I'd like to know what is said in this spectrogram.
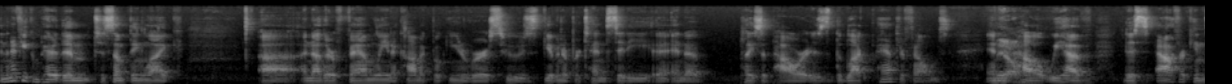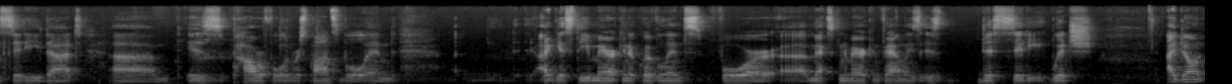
And then if you compare them to something like uh, another family in a comic book universe who's given a pretend city and a place of power is the Black Panther films, and Yeah. how we have this African city that um, is powerful and responsible, and I guess the American equivalent for uh, Mexican American families is this city, which I don't.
